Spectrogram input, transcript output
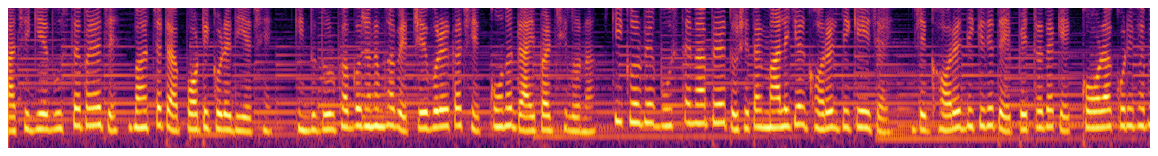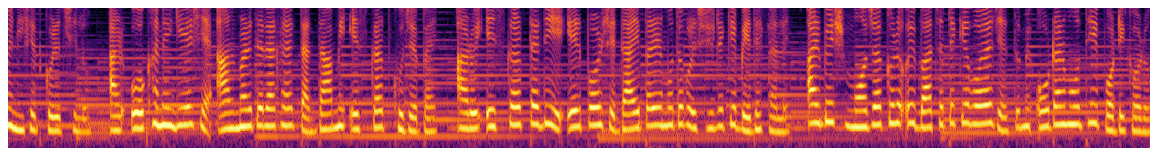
কাছে গিয়ে বুঝতে পারে যে বাচ্চাটা পটি করে দিয়েছে। কিন্তু দুর্ভাগ্যজনকভাবে ট্রেভরের কাছে কোনো ডাইপার ছিল না। কি করবে বুঝতে না পেরে তো সে তার মালিকের ঘরের দিকেই যায়। যে ঘরের দিকে যেতে পেট্রা তাকে কড়াকড়িভাবে নিষেধ করেছিল। আর ওখানে গিয়ে সে আলমারিতে রাখা একটা দামি স্কার্ফ খুঁজে পায়। আর ওই স্কার্ফটা দিয়ে এরপর সে ডাইপারের মতো করে শিশুটিকে বেঁধে ফেলে। আর বেশ মজা করে ওই বাচ্চাটাকে বলে যে, তুমি ওটার মধ্যেই পটি করো।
